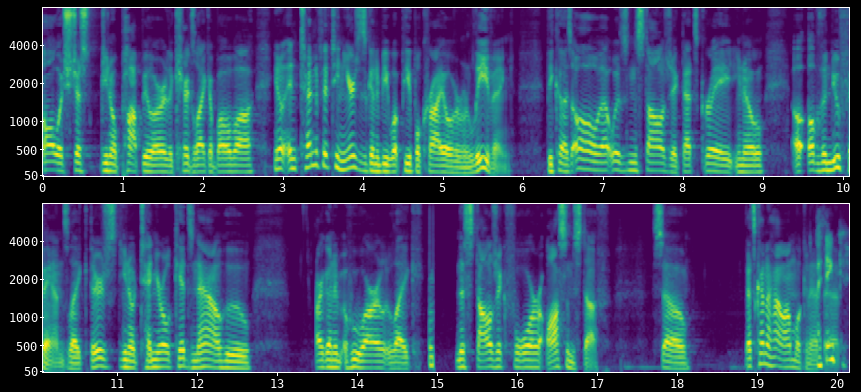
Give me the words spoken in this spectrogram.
oh, it's just you know popular. The kids like it. Blah blah. blah. You know, in ten to fifteen years is going to be what people cry over leaving. Because oh that was nostalgic that's great you know of the new fans like there's you know 10 year old kids now who are gonna who are like nostalgic for awesome stuff so That's kind of how I'm looking at I that. think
